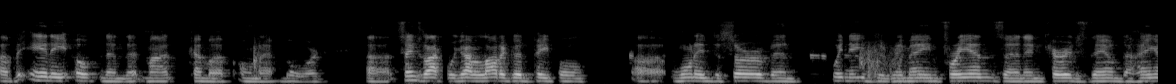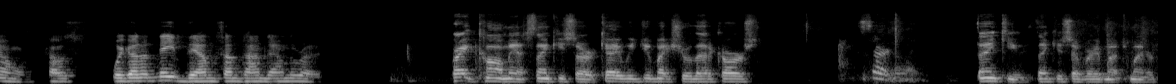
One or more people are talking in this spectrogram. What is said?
of any opening that might come up on that board. Uh, Seems like we got a lot of good people uh, wanting to serve, and we need to remain friends and encourage them to hang on, because we're going to need them sometime down the road. Great comments. Thank you, sir. Kay, would you make sure that occurs? Certainly. Thank you. Thank you so very much, Maynard.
